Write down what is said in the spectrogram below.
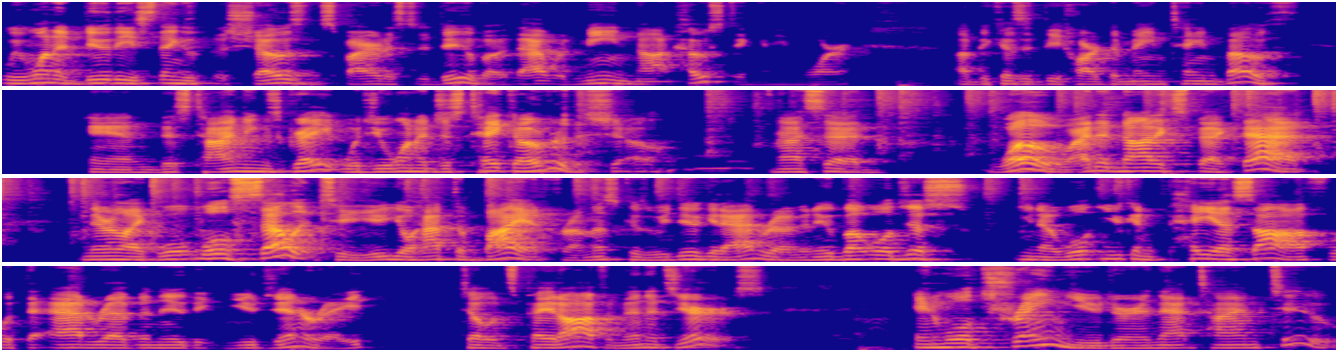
we want to do these things that the show's inspired us to do, but that would mean not hosting anymore uh, because it'd be hard to maintain both. And this timing's great. Would you want to just take over the show? And I said, Whoa, I did not expect that. And they're like, well, we'll sell it to you. You'll have to buy it from us because we do get ad revenue, but we'll just, you know, we'll, you can pay us off with the ad revenue that you generate till it's paid off and then it's yours. And we'll train you during that time too.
